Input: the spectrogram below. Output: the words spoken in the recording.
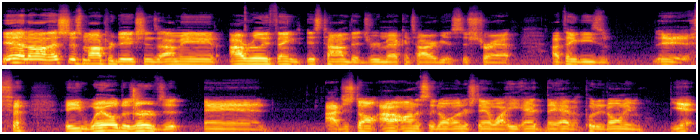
yeah, no, that's just my predictions. I mean, I really think it's time that Drew McIntyre gets the strap. I think he's yeah, he well deserves it and I just don't I honestly don't understand why he had they haven't put it on him yet.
